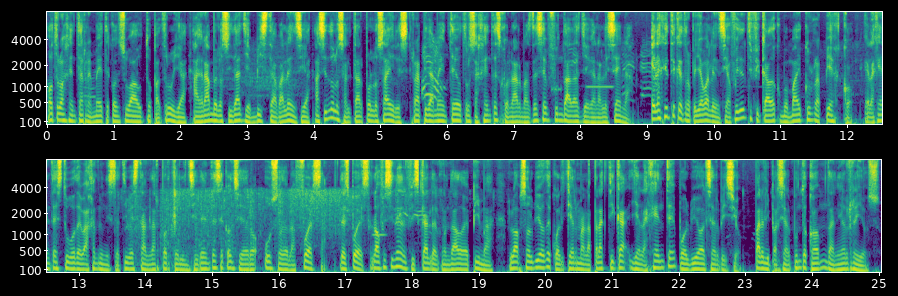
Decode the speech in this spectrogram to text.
otro agente remete con su auto patrulla a gran velocidad y embiste a Valencia, haciéndolo saltar por los aires. Rápidamente, otros agentes con armas desenfundadas llegan a la escena. El agente que atropelló a Valencia fue identificado como Michael Rapiesco. El agente estuvo de baja administrativa estándar porque el incidente se consideró uso de la fuerza. Después, la oficina del fiscal del condado de Pima lo absolvió de cualquier mala práctica y el agente volvió al servicio. Para el Daniel Ríos.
